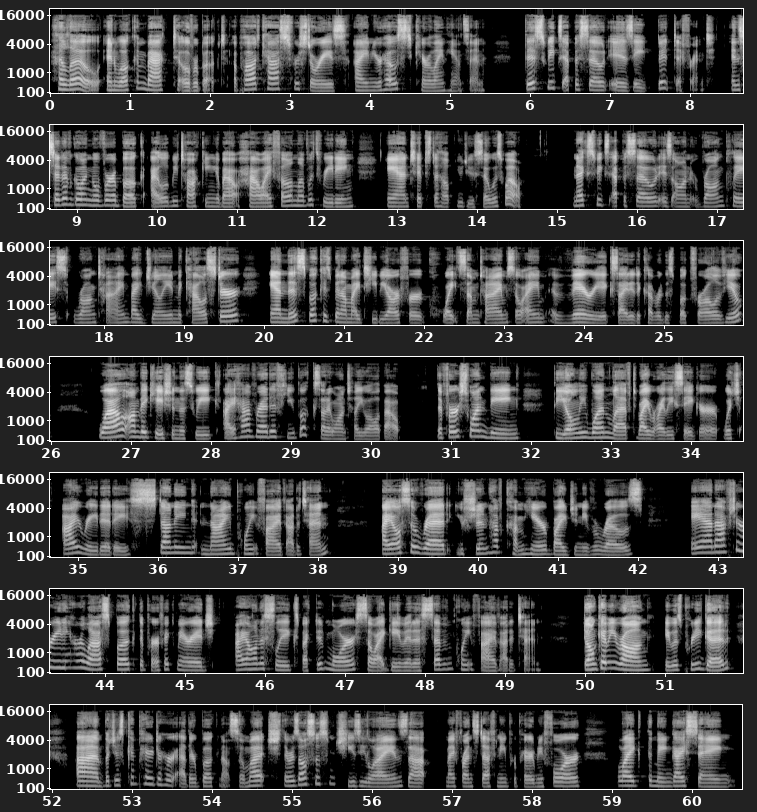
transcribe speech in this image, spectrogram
Hello, and welcome back to Overbooked, a podcast for stories. I am your host, Caroline Hansen. This week's episode is a bit different. Instead of going over a book, I will be talking about how I fell in love with reading and tips to help you do so as well. Next week's episode is on Wrong Place, Wrong Time by Gillian McAllister. And this book has been on my TBR for quite some time, so I am very excited to cover this book for all of you. While on vacation this week, I have read a few books that I want to tell you all about. The first one being The Only One Left by Riley Sager, which I rated a stunning 9.5 out of 10. I also read You Shouldn't Have Come Here by Geneva Rose. And after reading her last book, The Perfect Marriage, I honestly expected more, so I gave it a 7.5 out of 10. Don't get me wrong, it was pretty good. Um, but just compared to her other book, not so much. There was also some cheesy lines that my friend Stephanie prepared me for, like the main guy saying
